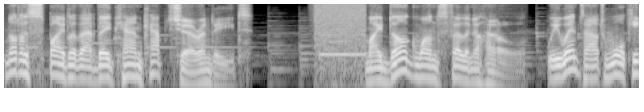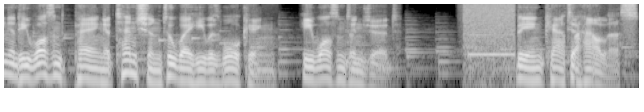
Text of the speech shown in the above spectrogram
not a spider that they can capture and eat. My dog once fell in a hole. We went out walking and he wasn't paying attention to where he was walking. He wasn't injured. Being Catahoulas,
